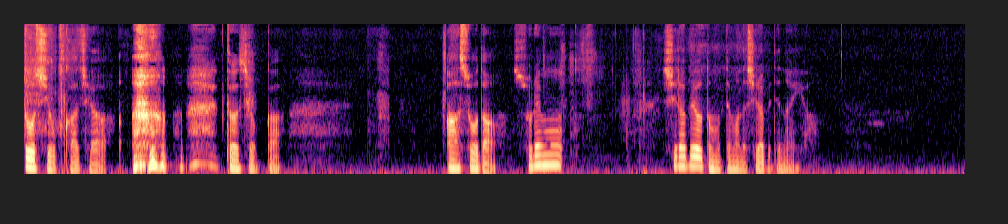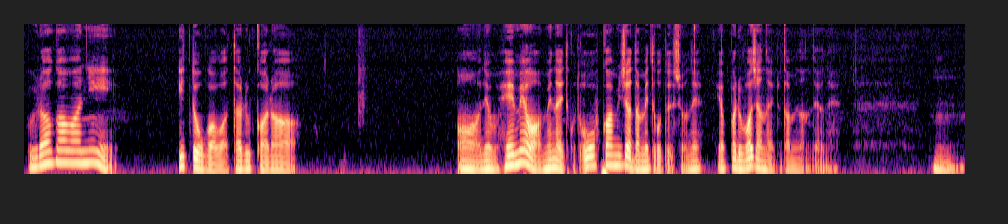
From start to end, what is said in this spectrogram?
どうしようかじゃあ。どうしようか。あそうだ。それも調べようと思ってまだ調べてないや。裏側に糸が渡るからああでも平面は編めないってこと？往復編みじゃダメってことですよね。やっぱり輪じゃないとダメなんだよね。うん。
